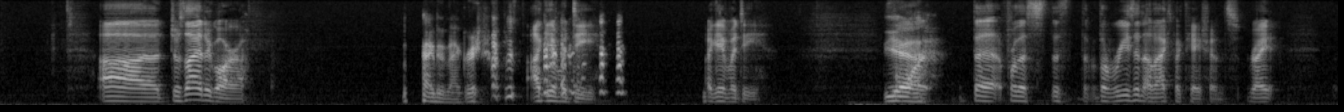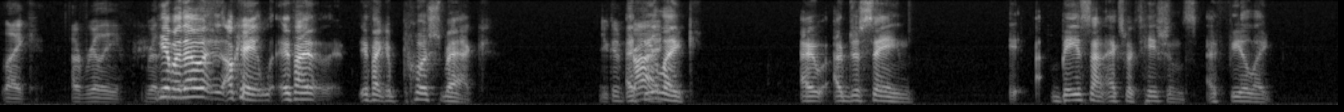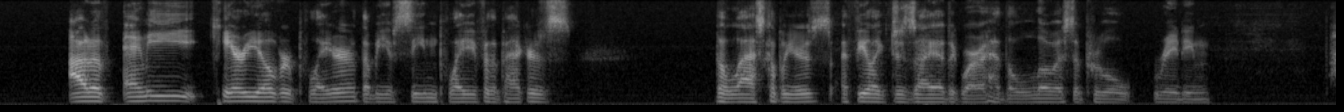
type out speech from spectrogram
Uh, Josiah DeGuara. I did not agree. I gave him a D. I gave him a D. yeah. For the for this this the reason of expectations, right? Like I really really Yeah, but that was, okay. If I if I could push back, you can I feel like I I'm just saying, based on expectations, I feel like out of any carryover player that we have seen play for the Packers the last couple years, I feel like Josiah DeGuara had the lowest approval rating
